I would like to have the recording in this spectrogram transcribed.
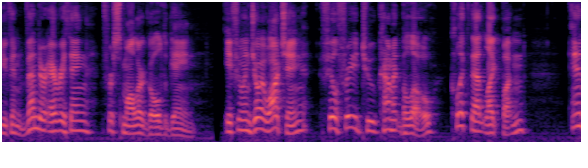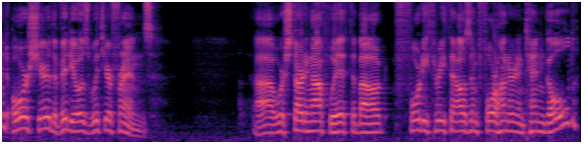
you can vendor everything for smaller gold gain. If you enjoy watching, feel free to comment below, click that like button, and or share the videos with your friends. Uh, we're starting off with about 43,410 gold,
